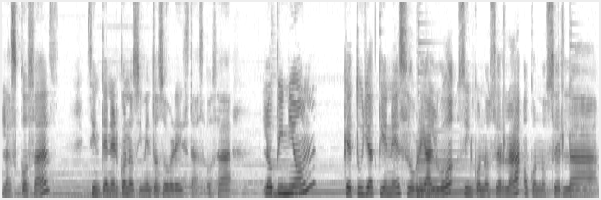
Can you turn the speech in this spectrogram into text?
las cosas sin tener conocimiento sobre estas. O sea, la opinión que tú ya tienes sobre algo sin conocerla o conocerla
